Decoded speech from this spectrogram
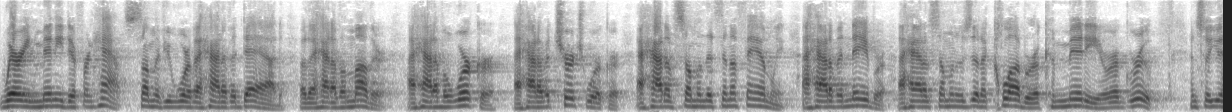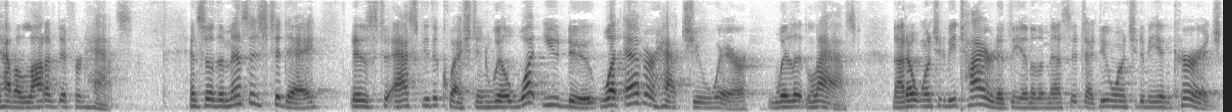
wearing many different hats. Some of you wore the hat of a dad, or the hat of a mother, a hat of a worker, a hat of a church worker, a hat of someone that's in a family, a hat of a neighbor, a hat of someone who's in a club or a committee or a group. And so you have a lot of different hats. And so the message today is to ask you the question Will what you do, whatever hat you wear, will it last? Now, I don't want you to be tired at the end of the message. I do want you to be encouraged.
